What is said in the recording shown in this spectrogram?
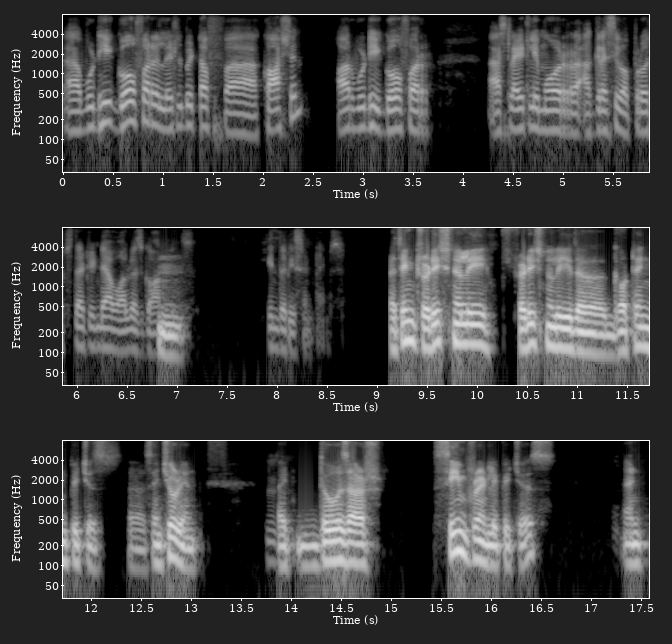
Uh, would he go for a little bit of uh, caution or would he go for a slightly more aggressive approach that India have always gone Hmm. with in the recent times? I think traditionally, traditionally the Gauteng pitches, uh, Centurion, Mhm. right? Those are seam-friendly pitches, and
